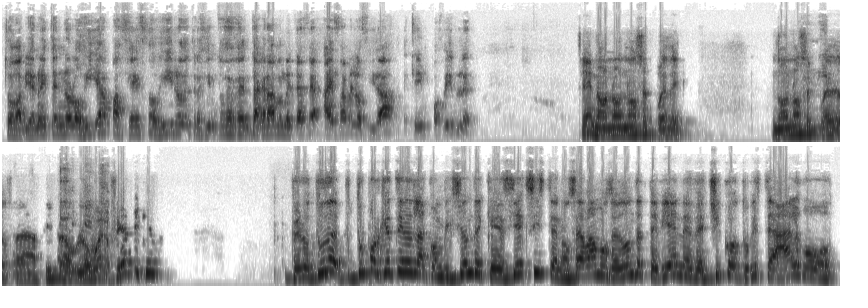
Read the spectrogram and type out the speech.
todavía no hay tecnología para hacer esos giros de 360 grados, meterse a esa velocidad, es que es imposible. Sí, no, no, no se puede. No, no se puede, o sea, sí, pero lo bueno, fíjate que... Pero tú, tú, ¿por qué tienes la convicción de que sí existen? O sea, vamos, ¿de dónde te viene? ¿De chico tuviste algo?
